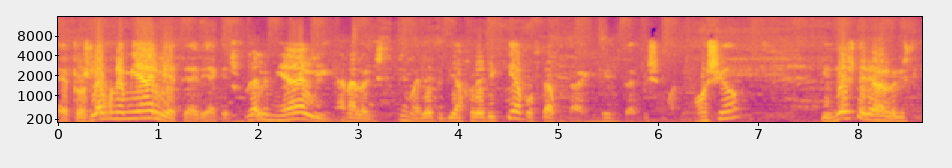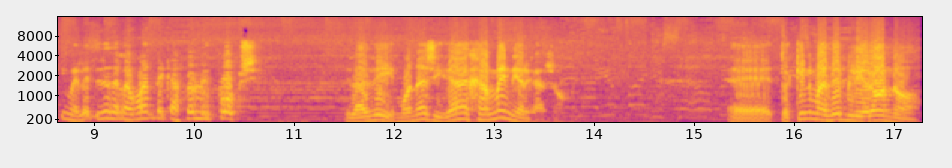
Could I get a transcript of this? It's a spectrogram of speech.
ε, προσλάβουν μια άλλη εταιρεία και τους βγάλει μια άλλη αναλογιστική μελέτη διαφορετική από αυτά που θα γίνει το επίσημο δημόσιο η δεύτερη αναλογιστική μελέτη δεν θα λαμβάνεται καθόλου υπόψη δηλαδή μονάζει γά χαμένοι εργαζόμενοι ε, το κίνημα δεν πληρώνω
